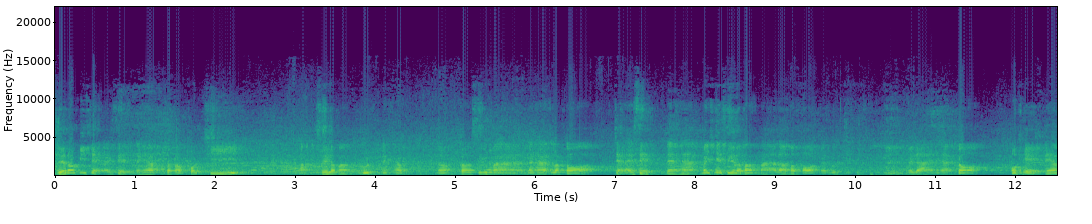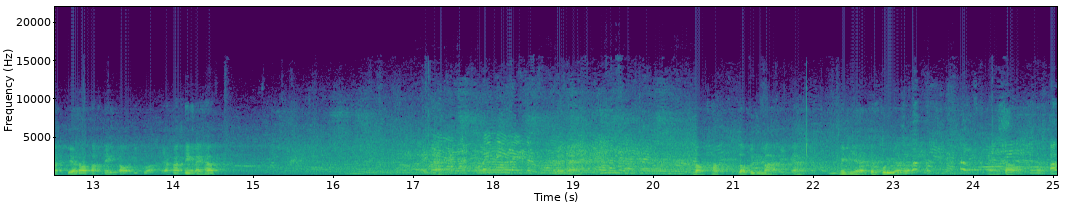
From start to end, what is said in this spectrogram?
เดี๋ยวเรามีแจกลายเซ็นนะครับสำหรับคนที่ อ่าซื้อแล้วบ้างของรุ่นนะครับเนาะก็ซื้อมานะฮะแล้วก็แจกลายเซ็นนะฮะไม่ใช่ซื้อแล้วบ้างมาแล้วมาขอเงินรุ่นไม่ได้นะฮะก็โอเคนะครับเดี๋ยวเราฟังเพลงต่อดีกว่าอยากฟังเพลงอะไรครับอะไรนะไม่มีอะไรจะคุยอะไรนะไม่มีอะไรจะคุยน้องครับเราเพิ่งมาเองนะไม่มีอะไรจะคุยแล้วเหรอน่าเศร้านะครับอะ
